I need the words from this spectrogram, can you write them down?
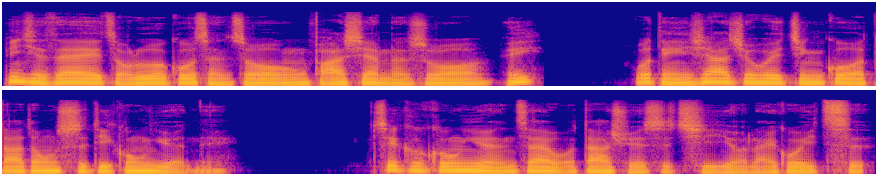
并且在走路的过程中，发现了说：“哎，我等一下就会经过大东湿地公园呢。这个公园在我大学时期有来过一次，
